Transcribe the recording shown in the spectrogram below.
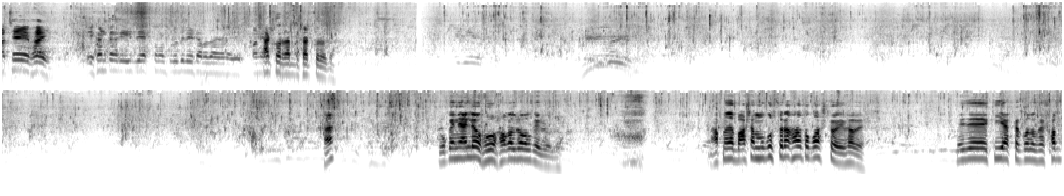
আচ্ছা ভাই এখানকার এই যে একটা তুলে দিলে এটা মানে শার্ট করে রাখবে শার্ট করে ওটা হ্যাঁ? ওকে নিয়ে হো হকল বকল কে বলল আপনাদের বাসা মুখস্থ রাখাও তো কষ্ট এইভাবে। এই যে কি একটা গোলক শব্দ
